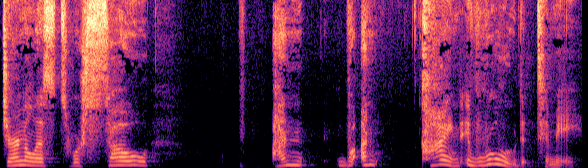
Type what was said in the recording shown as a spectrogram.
journalists were so un, unkind, rude to me.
